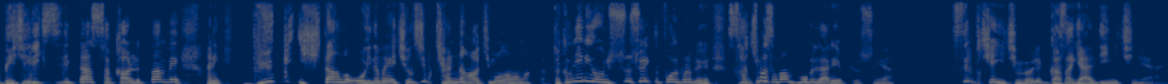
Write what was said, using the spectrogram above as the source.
beceriksizlikten, sakarlıktan ve hani büyük bir iştahla oynamaya çalışıp kendine hakim olamamaktan. Takımın en iyi oyuncusun sürekli foul problemi. Saçma sapan fauller yapıyorsun ya. Sırf şey için böyle gaza geldiğin için yani.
